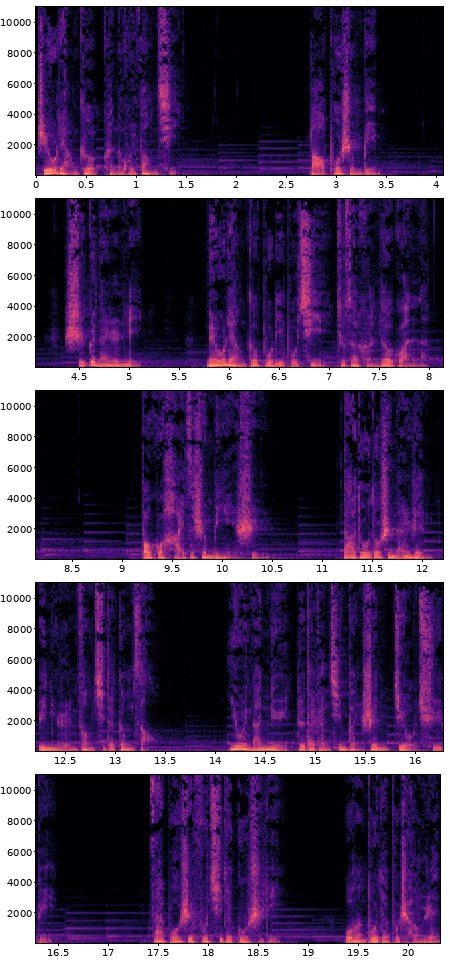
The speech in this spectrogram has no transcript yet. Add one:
只有两个可能会放弃。老婆生病，十个男人里能有两个不离不弃，就算很乐观了。包括孩子生病也是，大多都是男人比女人放弃的更早，因为男女对待感情本身就有区别。在博士夫妻的故事里，我们不得不承认，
